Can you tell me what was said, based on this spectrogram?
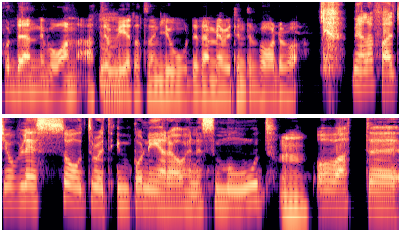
på den nivån, att jag Mm. vet att hon gjorde det, men jag vet inte vad det var. Men i alla fall, jag blev så otroligt imponerad av hennes mod Mm, och att, eh,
